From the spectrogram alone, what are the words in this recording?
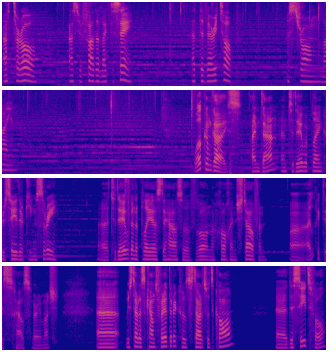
After all, as your father liked to say, at the very top, a strong lion. Welcome guys, I'm Dan and today we're playing Crusader Kings 3. Uh, today we're gonna play as the house of von Hohenstaufen. Uh, I like this house very much. Uh, we start as Count Frederick who starts with calm, uh, deceitful,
